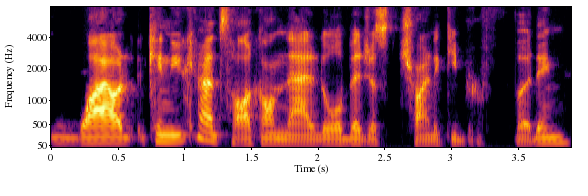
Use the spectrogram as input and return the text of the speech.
wild can you kind of talk on that a little bit just trying to keep your footing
